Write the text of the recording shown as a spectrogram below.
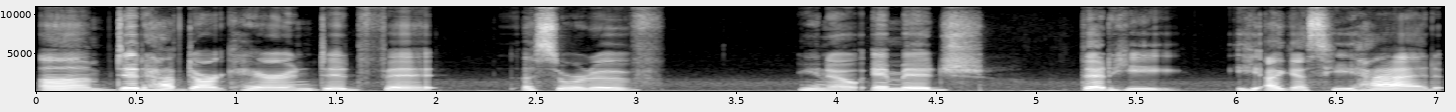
um, did have dark hair and did fit a sort of, you know, image that he, he I guess he had.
